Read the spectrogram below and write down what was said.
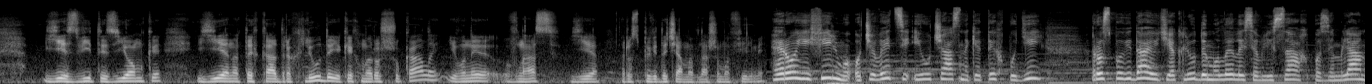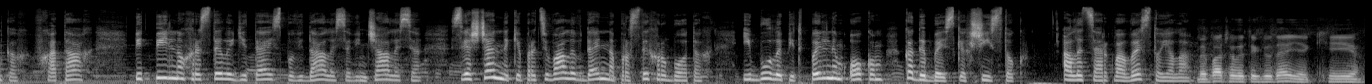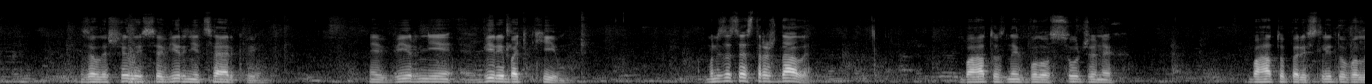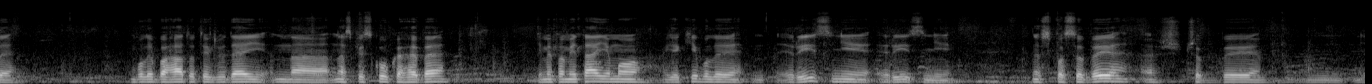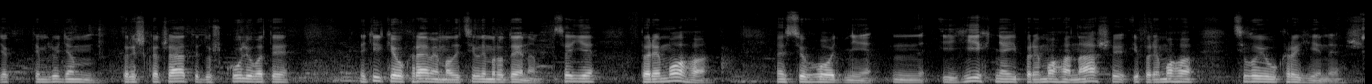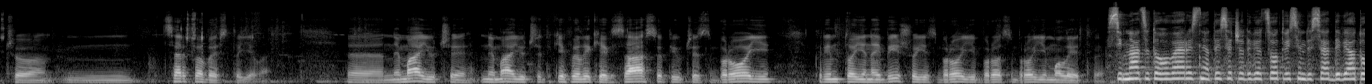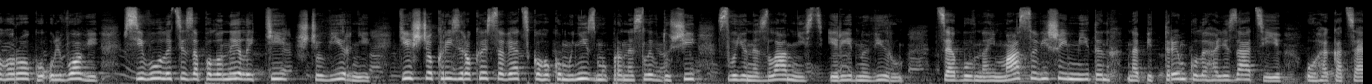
Є звіти зйомки, є на тих кадрах люди, яких ми розшукали, і вони в нас є розповідачами в нашому фільмі. Герої фільму, очевидці і учасники тих подій розповідають, як люди молилися в лісах, по землянках, в хатах, підпільно хрестили дітей, сповідалися, вінчалися. Священники працювали вдень на простих роботах і були під пильним оком кадебейських шісток. Але церква вистояла. Ми бачили тих людей, які залишилися вірні церкві, вірні вірі батьків. Вони за це страждали. Багато з них було суджених, багато переслідували. Були багато тих людей на, на списку КГБ. І ми пам'ятаємо, які були різні різні способи, щоб як тим людям перешкачати, дошкулювати не тільки окремим, але цілим родинам. Це є перемога е, сьогодні, і їхня, і перемога наша, і перемога цілої України, що церква вистояла. Е, Не маючи, не маючи таких великих засобів чи зброї, крім тої найбільшої зброї, бро- зброї молитви. 17 вересня 1989 року у Львові всі вулиці заполонили ті, що вірні, ті, що крізь роки совєтського комунізму пронесли в душі свою незламність і рідну віру. Це був наймасовіший мітинг на підтримку легалізації у ГКЦ.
